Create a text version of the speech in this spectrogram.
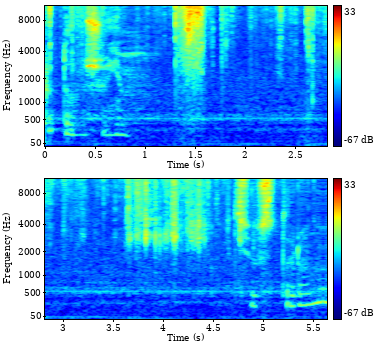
Продовжуємо. Цю сторону.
